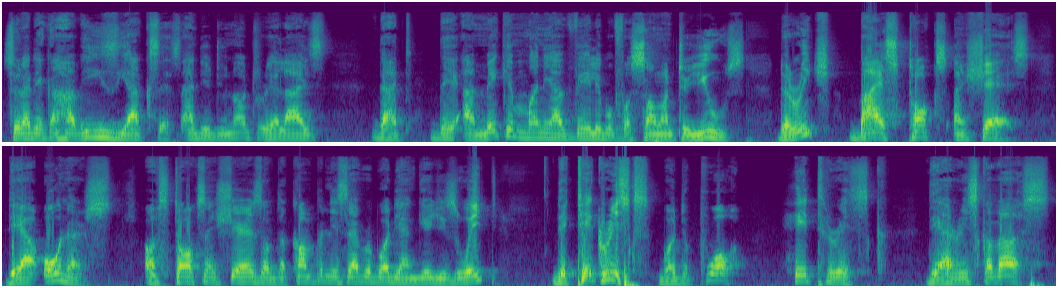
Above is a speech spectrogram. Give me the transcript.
so that they can have easy access and they do not realize that they are making money available for someone to use. The rich buy stocks and shares. They are owners of stocks and shares of the companies everybody engages with. They take risks, but the poor hate risk. They are risk averse.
